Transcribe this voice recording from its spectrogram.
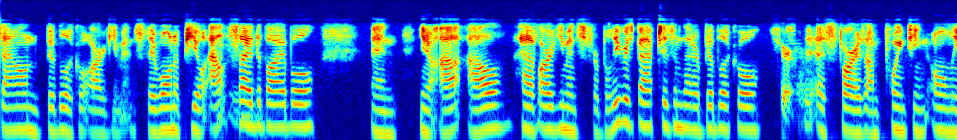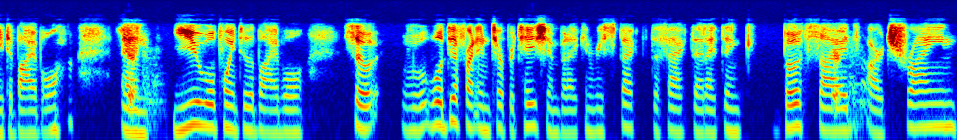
sound biblical arguments. They won't appeal outside the Bible, and you know, I'll, I'll have arguments for believers' baptism that are biblical, Sure. as far as I'm pointing only to Bible, Sure. and you will point to the Bible. So we'll, we'll differ in interpretation, but I can respect the fact that I think both sides are trying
